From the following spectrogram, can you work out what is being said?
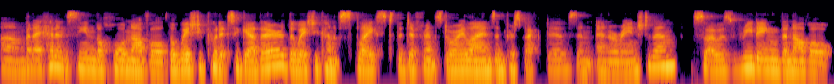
Um, but I hadn't seen the whole novel, the way she put it together, the way she kind of spliced the different storylines and perspectives and, and arranged them. So I was reading the novel,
